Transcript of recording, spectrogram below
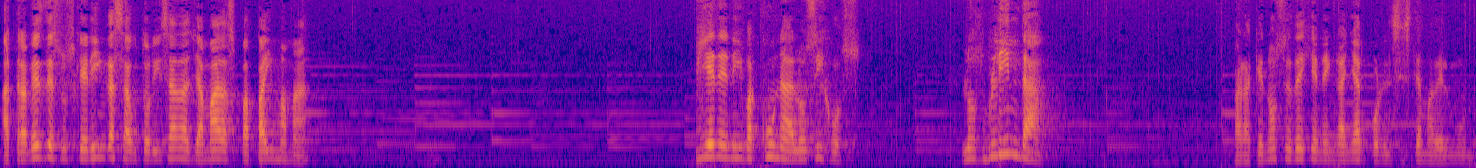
a través de sus jeringas autorizadas llamadas papá y mamá, vienen y vacuna a los hijos los blinda para que no se dejen engañar por el sistema del mundo.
